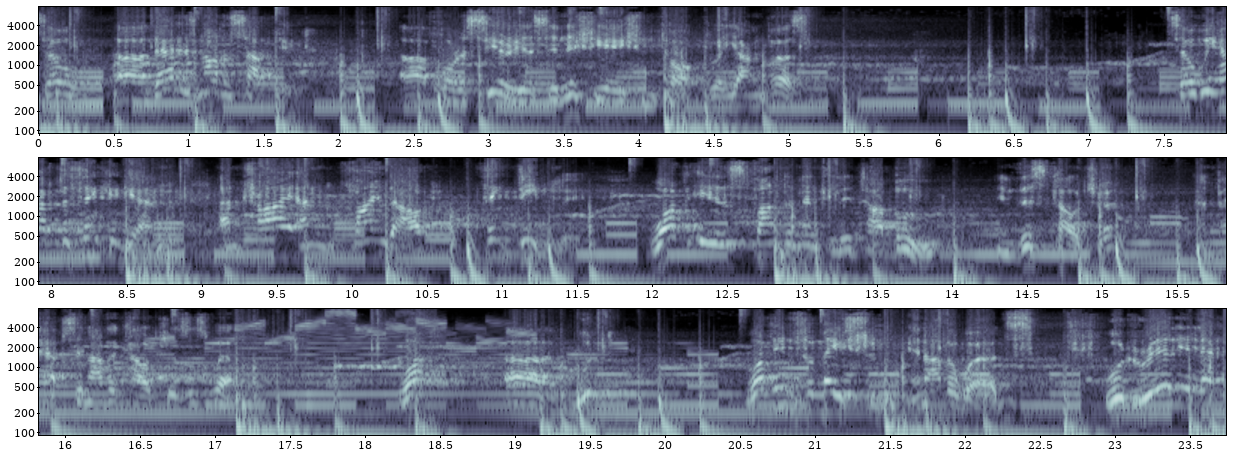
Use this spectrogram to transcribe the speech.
So uh, that is not a subject uh, for a serious initiation talk to a young person. So we have to think again and try and find out, think deeply, what is fundamentally taboo in this culture and perhaps in other cultures as well. What uh, would, what information, in other words, would really let,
